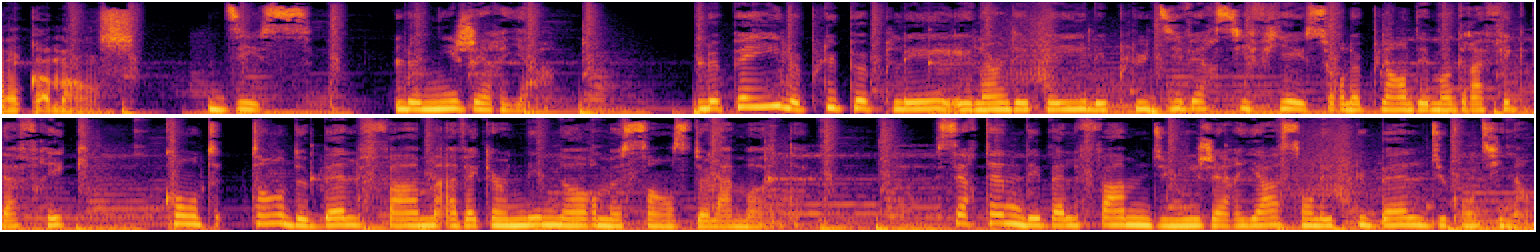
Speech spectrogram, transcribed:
On commence. 10. Le Nigeria. Le pays le plus peuplé et l'un des pays les plus diversifiés sur le plan démographique d'Afrique compte tant de belles femmes avec un énorme sens de la mode. Certaines des belles femmes du Nigeria sont les plus belles du continent.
